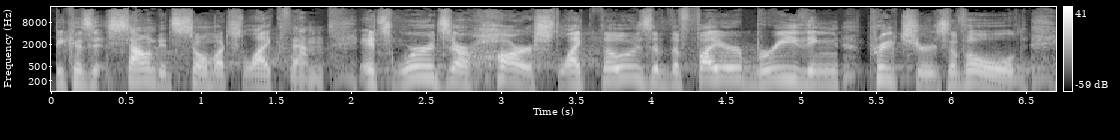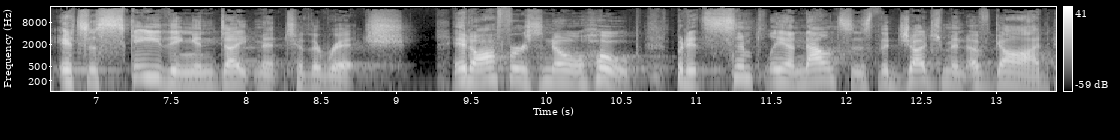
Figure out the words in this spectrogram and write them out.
because it sounded so much like them. Its words are harsh, like those of the fire breathing preachers of old. It's a scathing indictment to the rich. It offers no hope, but it simply announces the judgment of God.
